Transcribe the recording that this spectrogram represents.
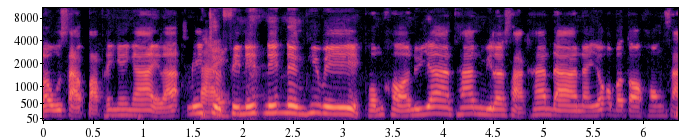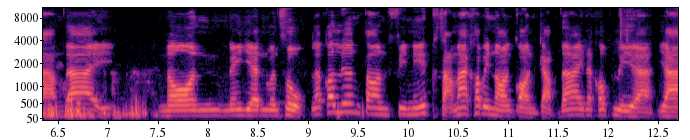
ราอุตส่าห์ปรับให้ง่ายๆแล้วมีใช่จุดฟินิชนิดนึงพี่วี ผมขออนุญาตท่านวีรศักดิ์ห้าดานายกอบตคลองสามได้ นอนในเย็นวันศุกร์แล้วก็เรื่องตอนฟินิชสามารถเข้าไปนอนก่อนกลับได้ถ้าเขาเพลียอย่า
